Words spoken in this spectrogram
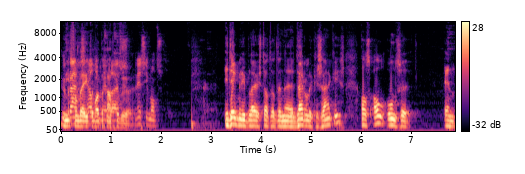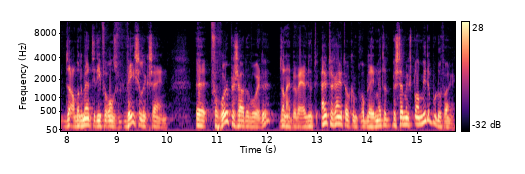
niet van weten wat er gaat gebeuren. Meneer Simons. Ik denk meneer Bluis dat het een uh, duidelijke zaak is. Als al onze en de amendementen die voor ons wezenlijk zijn uh, verworpen zouden worden, dan hebben wij uiteraard ook een probleem met het bestemmingsplan Middenboulevard.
